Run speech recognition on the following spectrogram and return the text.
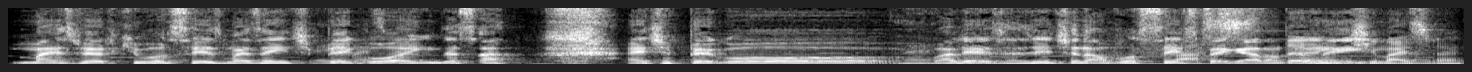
mais velho que vocês, mas a gente Bem pegou ainda essa. A gente pegou. Aliás, a gente não, vocês pegaram Bastante também mais velho.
